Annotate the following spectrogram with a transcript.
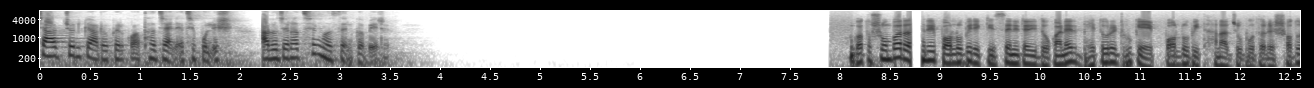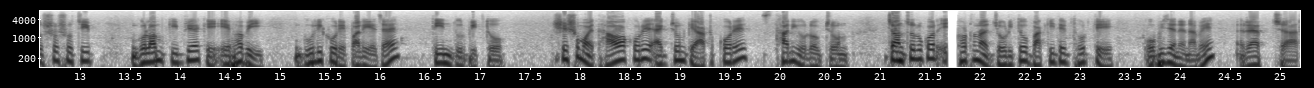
চারজনকে আটকের কথা জানিয়েছে পুলিশ। আরও জানাচ্ছেন মোহসেন কবির। গত সোমবার রাজধানীর পল্লবীর একটি স্যানিটারি দোকানের ভেতরে ঢুকে পল্লবী থানা যুবদলের সদস্য সচিব গোলাম কিবরিয়াকে এভাবেই গুলি করে পালিয়ে যায় তিন দুর্বৃত্ত। সে সময় ধাওয়া করে একজনকে আটক করে স্থানীয় লোকজন। চাঞ্চল্যকর এই ঘটনায় জড়িত বাকিদের ধরতে অভিযানে নামে র্যাব চার।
